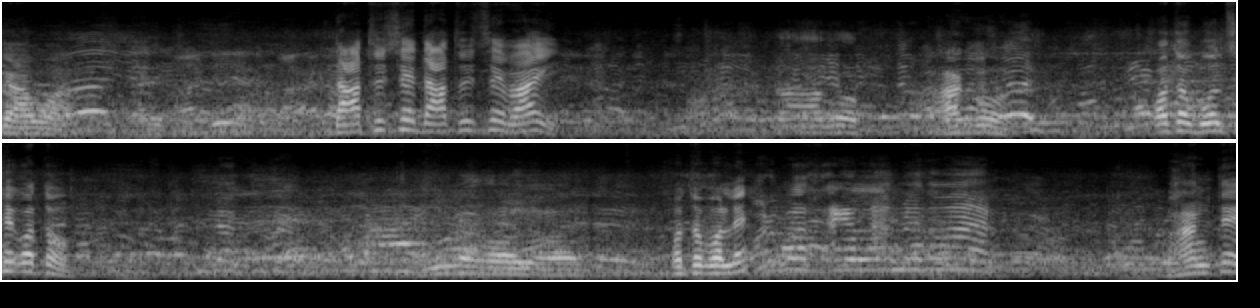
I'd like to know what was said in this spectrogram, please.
চাওয়া। দাঁত হয়েছে দাঁত হয়েছে ভাই? আগর। কত, বলছে কত? কত বলে? ভাঙতে?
